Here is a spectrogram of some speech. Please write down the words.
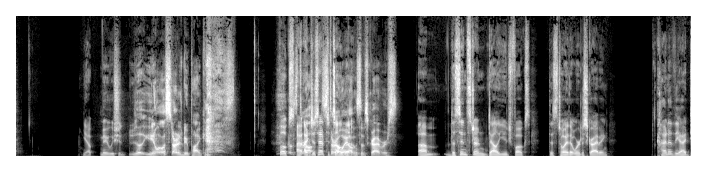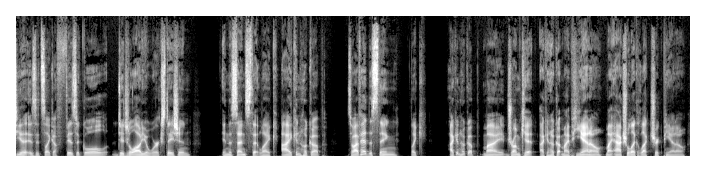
Yep Maybe we should. You know what? Let's start a new podcast. folks. I, I just have to tell away the- all the subscribers. um the Synthstrom Deluge folks, this toy that we're describing, kind of the idea is it's like a physical digital audio workstation in the sense that like I can hook up so I've had this thing like I can hook up my drum kit, I can hook up my piano, my actual like electric piano,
